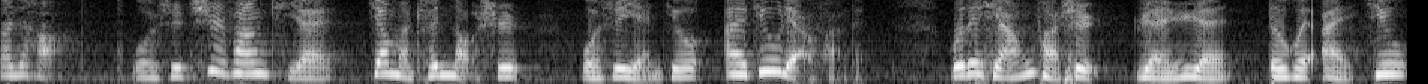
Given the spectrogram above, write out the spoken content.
大家好，我是赤方奇艾江满春老师，我是研究艾灸疗法的。我的想法是，人人都会艾灸，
